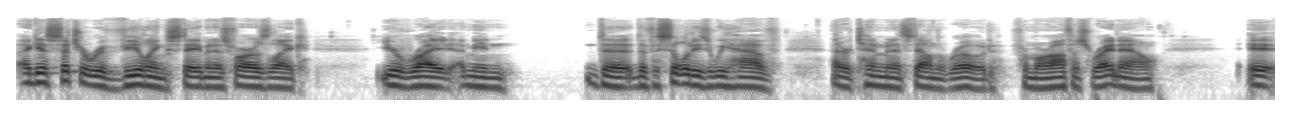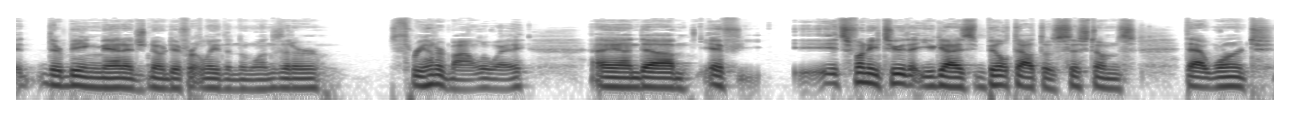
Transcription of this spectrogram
I guess such a revealing statement as far as like you're right. I mean, the the facilities we have that are 10 minutes down the road from our office right now, it, they're being managed no differently than the ones that are 300 miles away. And um, if it's funny too that you guys built out those systems that weren't,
